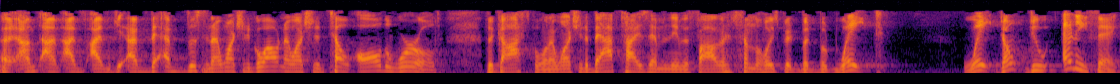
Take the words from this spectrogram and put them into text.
uh, I'm, I'm, I've, I've, I've, I've, listen, I want you to go out and I want you to tell all the world the gospel, and I want you to baptize them in the name of the Father and Son and the Holy Spirit. But, but wait. Wait. Don't do anything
